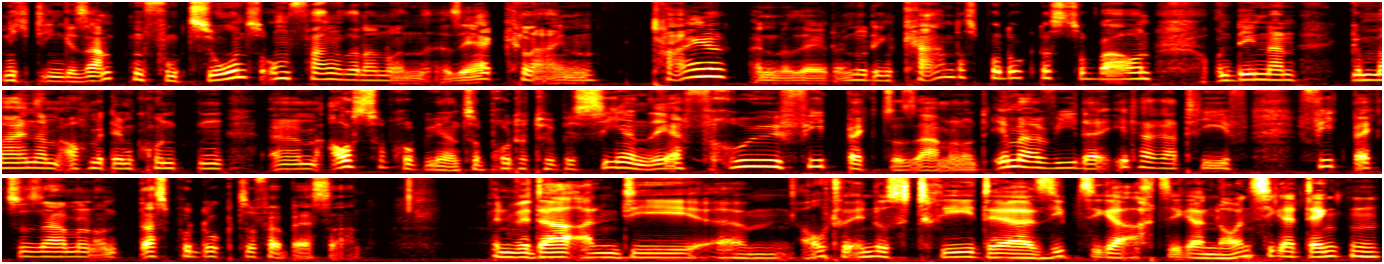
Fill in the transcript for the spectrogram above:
nicht den gesamten Funktionsumfang, sondern nur einen sehr kleinen Teil, nur den Kern des Produktes zu bauen und den dann gemeinsam auch mit dem Kunden ähm, auszuprobieren, zu prototypisieren, sehr früh Feedback zu sammeln und immer wieder iterativ Feedback zu sammeln und das Produkt zu verbessern. Wenn wir da an die ähm, Autoindustrie der 70er, 80er, 90er denken,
